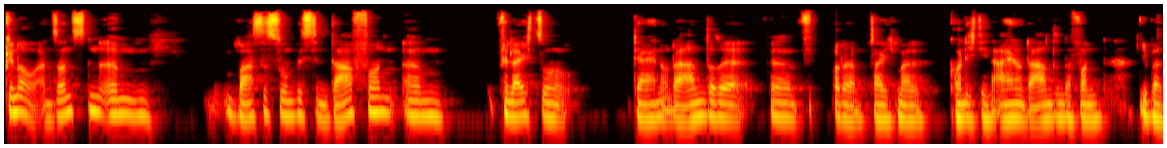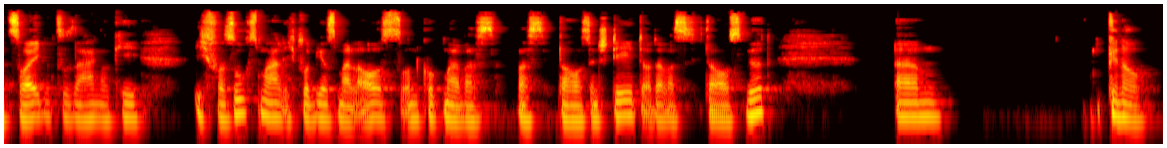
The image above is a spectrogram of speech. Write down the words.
Genau, ansonsten ähm, war es so ein bisschen davon, ähm, vielleicht so der ein oder andere, äh, oder sage ich mal, konnte ich den einen oder anderen davon überzeugen, zu sagen, okay, ich versuch's mal, ich probiere es mal aus und guck mal, was, was daraus entsteht oder was daraus wird. Ähm, genau.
